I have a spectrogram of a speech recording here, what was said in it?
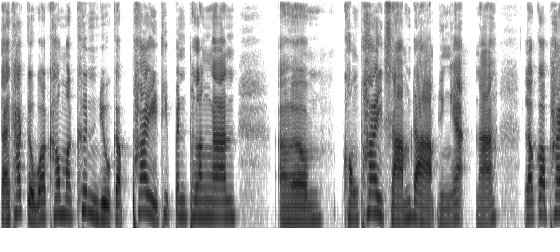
แต่ถ้าเกิดว่าเข้ามาขึ้นอยู่กับไพ่ที่เป็นพลังงานออของไพ่สามดาบอย่างเงี้ยนะ แล้วก็ไพ่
